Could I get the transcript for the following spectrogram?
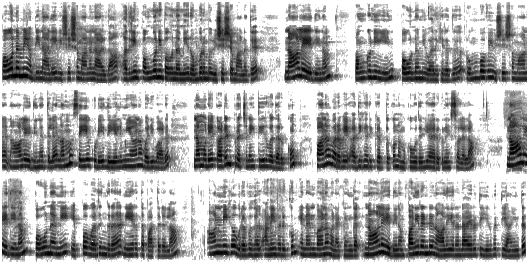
பௌர்ணமி அப்படின்னாலே விசேஷமான நாள் தான். அதுலேயும் பங்குனி பௌர்ணமி ரொம்ப ரொம்ப விசேஷமானது. நாளைய தினம் பங்குனியின் பௌர்ணமி வருகிறது. ரொம்பவே விசேஷமான நாளைய தினத்தில் நம்ம செய்யக்கூடிய இந்த எளிமையான வழிபாடு நம்முடைய கடன் பிரச்சனை தீர்வதற்கும் பண வரவை அதிகரிக்கிறதுக்கும் நமக்கு உதவியாக இருக்குன்னே சொல்லலாம். நாளைய தினம் பௌர்ணமி எப்போ வருதுங்கிற நேரத்தை பார்த்துடலாம். ஆன்மீக உறவுகள் அனைவருக்கும் என் அன்பான வணக்கங்கள். நாளைய தினம் பனிரெண்டு நாலு இரண்டாயிரத்தி இருபத்தி ஐந்து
